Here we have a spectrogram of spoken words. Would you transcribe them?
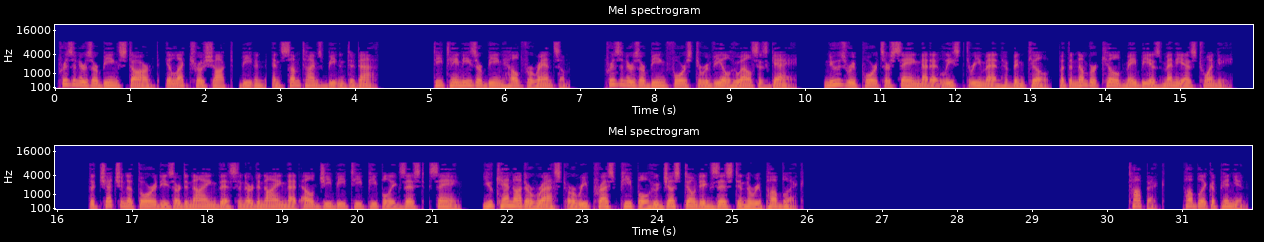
Prisoners are being starved, electroshocked, beaten, and sometimes beaten to death. Detainees are being held for ransom. Prisoners are being forced to reveal who else is gay. News reports are saying that at least three men have been killed, but the number killed may be as many as 20. The Chechen authorities are denying this and are denying that LGBT people exist, saying, "...you cannot arrest or repress people who just don't exist in the republic." Public opinion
